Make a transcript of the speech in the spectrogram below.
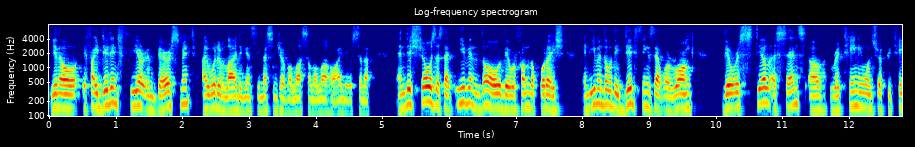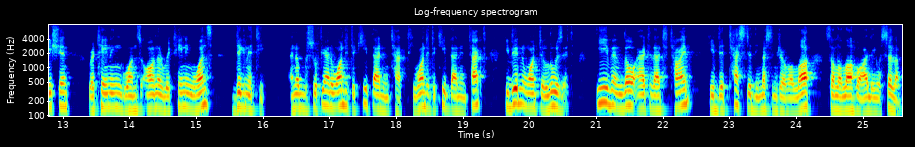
you know, if I didn't fear embarrassment, I would have lied against the Messenger of Allah sallallahu alayhi wasallam. And this shows us that even though they were from the Quraysh, and even though they did things that were wrong, there was still a sense of retaining one's reputation, retaining one's honor, retaining one's dignity. And Abu Sufyan wanted to keep that intact. He wanted to keep that intact. He didn't want to lose it, even though at that time he detested the Messenger of Allah sallallahu alaihi wasallam.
